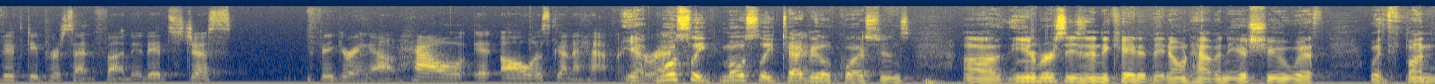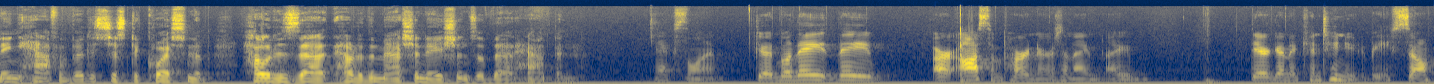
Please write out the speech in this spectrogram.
fifty percent funded. It's just figuring out how it all is gonna happen, Yeah, correct? mostly, mostly technical questions. Uh, The has indicated they don't have an issue with, with funding half of it. It's just a question of how does that, how do the machinations of that happen? Excellent, good. Well, they, they are awesome partners, and I, I, they're gonna continue to be, so.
